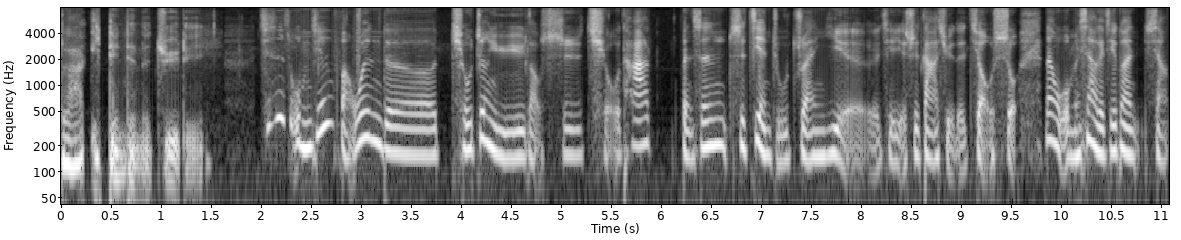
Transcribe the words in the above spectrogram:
拉一点点的距离。其实我们今天访问的裘正宇老师，裘他本身是建筑专业，而且也是大学的教授。那我们下个阶段想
